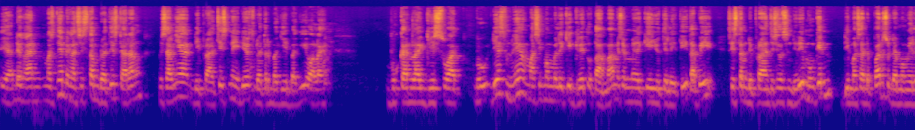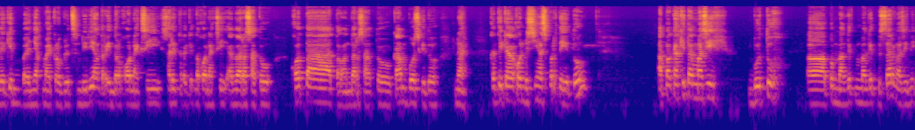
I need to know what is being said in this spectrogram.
Iya, dengan maksudnya dengan sistem berarti sekarang misalnya di Prancis nih dia sudah terbagi-bagi oleh bukan lagi suatu dia sebenarnya masih memiliki grid utama, masih memiliki utility, tapi sistem di Perancis itu sendiri mungkin di masa depan sudah memiliki banyak microgrid sendiri yang terinterkoneksi, saling terinterkoneksi antara satu kota atau antar satu kampus gitu. Nah, ketika kondisinya seperti itu, apakah kita masih butuh pembangkit pembangkit-pembangkit besar nggak sih ini?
